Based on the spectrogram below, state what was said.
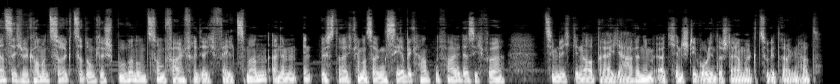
Herzlich willkommen zurück zu Dunkle Spuren und zum Fall Friedrich Felsmann, einem in Österreich kann man sagen sehr bekannten Fall, der sich vor ziemlich genau drei Jahren im Örtchen Stivol in der Steiermark zugetragen hat.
